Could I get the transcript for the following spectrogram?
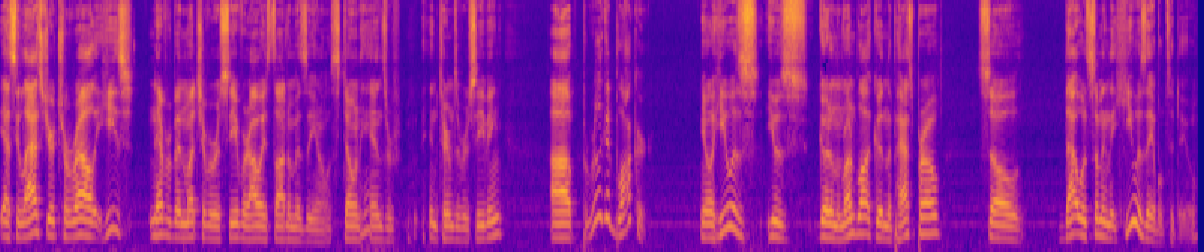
Yeah, see, last year Terrell, he's never been much of a receiver. I always thought him as a, you know stone hands in terms of receiving, uh, but really good blocker. You know, he was he was good in the run block, good in the pass pro, so that was something that he was able to do.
